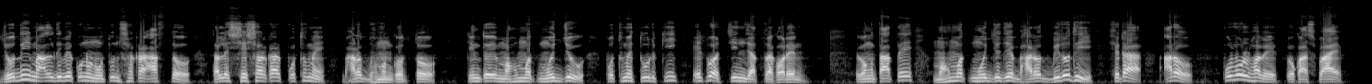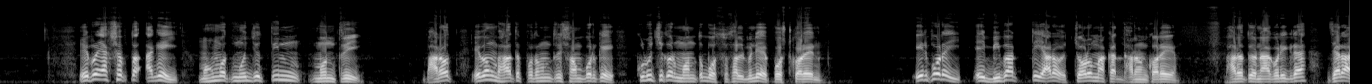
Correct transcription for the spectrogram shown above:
যদি মালদ্বীপে কোনো নতুন সরকার আসতো, তাহলে সে সরকার প্রথমে ভারত ভ্রমণ করত। কিন্তু এই মোহাম্মদ মুজ্জু প্রথমে তুর্কি, এরপর চীন যাত্রা করেন। এবং তাতে মোহাম্মদ মুজ্জু যে ভারত বিরোধী, সেটা আরও প্রবলভাবে প্রকাশ পায়। এরপর এক সপ্তাহ আগেই মোহাম্মদ মুজ্জু তিন মন্ত্রী ভারত এবং ভারতের প্রধানমন্ত্রী সম্পর্কে কুরুচিকর মন্তব্য সোশ্যাল মিডিয়ায় পোস্ট করেন। এরপরেই এই বিবাদটি আরও চরম আকার ধারণ করে। ভারতীয় নাগরিকরা যারা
